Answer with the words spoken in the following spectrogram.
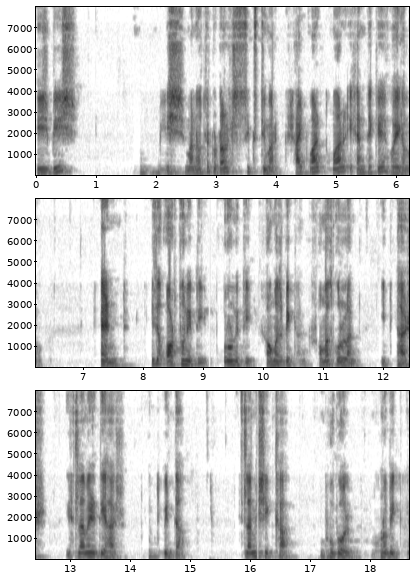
বিশ বিশ বিশ মানে হচ্ছে টোটাল সিক্সটি মার্ক ষাট মার্ক তোমার এখান থেকে হয়ে গেল। অ্যান্ড এই যে অর্থনীতি পৌরনীতি, সমাজবিজ্ঞান সমাজ কল্যাণ ইতিহাস, ইসলামের ইতিহাস, যুক্তিবিদ্যা, ইসলামী শিক্ষা, ভূগোল, মনোবিজ্ঞান,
